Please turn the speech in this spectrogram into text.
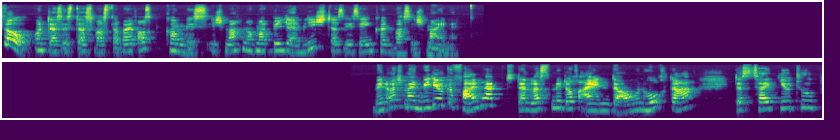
So, und das ist das, was dabei rausgekommen ist. Ich mache nochmal Bilder im Licht, dass ihr sehen könnt, was ich meine. Wenn euch mein Video gefallen hat, dann lasst mir doch einen Daumen hoch da. Das zeigt YouTube,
